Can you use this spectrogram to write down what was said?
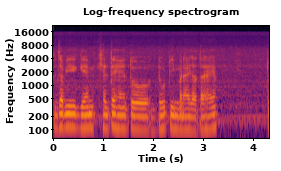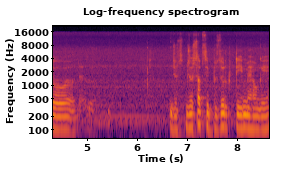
तो जब ये गेम खेलते हैं तो दो टीम बनाया जाता है। तो जो जो सबसे बुज़ुर्ग टीम में होंगे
